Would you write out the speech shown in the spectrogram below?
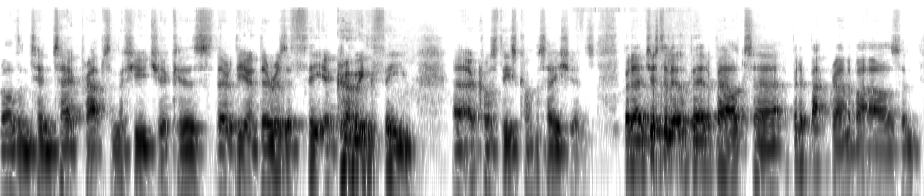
rather than "Tin Tech" perhaps in the future, because there, the, there is a, the, a growing theme uh, across these conversations. But uh, just a little bit about uh, a bit of background about ours, and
